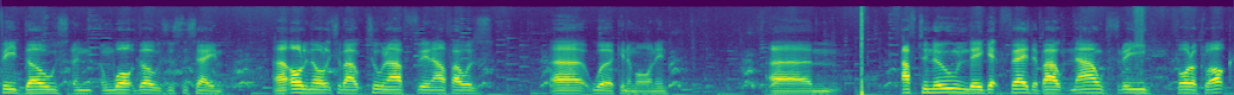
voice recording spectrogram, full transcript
feed those and, and walk those just the same. Uh, all in all, it's about two and a half, three and a half hours uh, work in the morning. Um, afternoon, they get fed about now, three, four o'clock.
